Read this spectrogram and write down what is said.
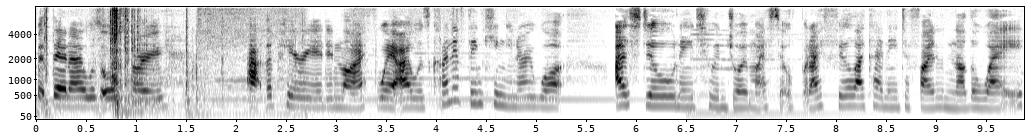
but then I was also at the period in life where I was kind of thinking, you know what, I still need to enjoy myself, but I feel like I need to find another way,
